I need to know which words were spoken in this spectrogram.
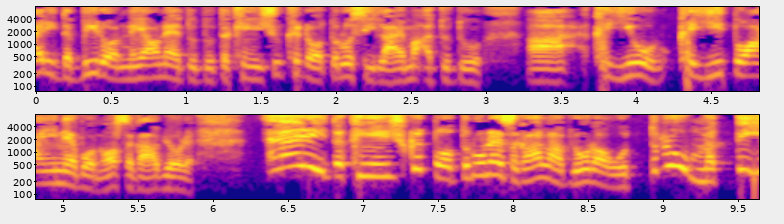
အဲ့ဒီတပည့်တော်နှစ်ယောက်နဲ့အတူတူသခင်ယေရှုခရစ်တော်သူတို့စီလာမှအတူတူအာခရီးကိုခရီးသွားရင်းနဲ့ပေါ့နော်စကားပြောတယ်အဲ့ဒီသခင်ယေရှုခရစ်တော်သူတို့နဲ့စကားလာပြောတာကိုသူတို့မသိ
